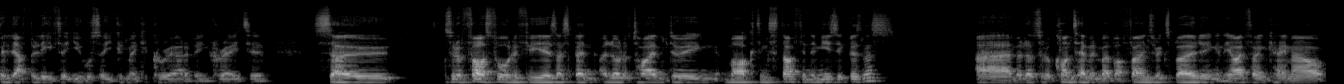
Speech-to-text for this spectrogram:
enough belief that you also you could make a career out of being creative. So, sort of fast forward a few years, I spent a lot of time doing marketing stuff in the music business. Um, a lot of sort of content when mobile phones were exploding and the iPhone came out.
